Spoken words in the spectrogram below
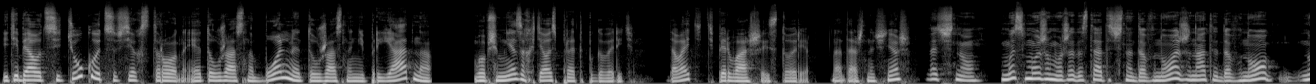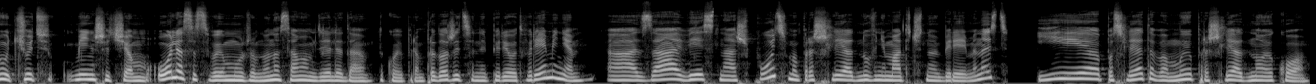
И тебя вот сетюкают со всех сторон, и это ужасно больно, это ужасно неприятно. В общем, мне захотелось про это поговорить. Давайте теперь ваша история. Наташ, начнешь? Начну. Мы с мужем уже достаточно давно, женаты давно, ну, чуть меньше, чем Оля со своим мужем, но на самом деле, да, такой прям продолжительный период времени. А за весь наш путь мы прошли одну внематочную беременность, и после этого мы прошли одно ЭКО.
